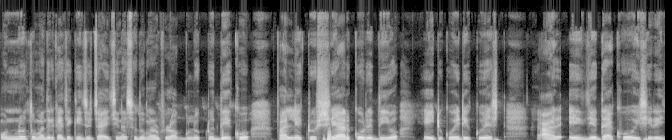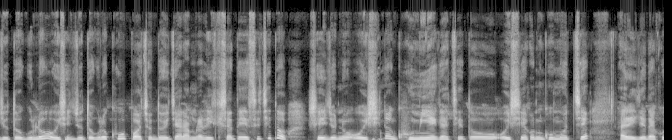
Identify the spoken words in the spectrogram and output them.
অন্য তোমাদের কাছে কিছু চাইছি না। শুধু আমার ভ্লগগুলো একটু দেখো, পারলে একটু শেয়ার করে দিও। এইটুকুই রিকোয়েস্ট আর এই যে দেখো, ঐশীর এই জুতোগুলো, ঐশীর জুতোগুলো খুব পছন্দ হয়েছে। আর আমরা রিক্সাতে এসেছি তো, সেই জন্য ঐশী না ঘুমিয়ে গেছে। তো ঐশী এখন ঘুমোচ্ছে। আর এই যে দেখো,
